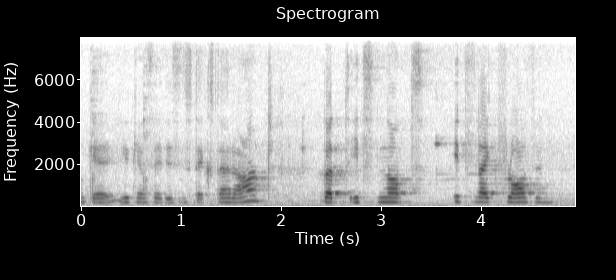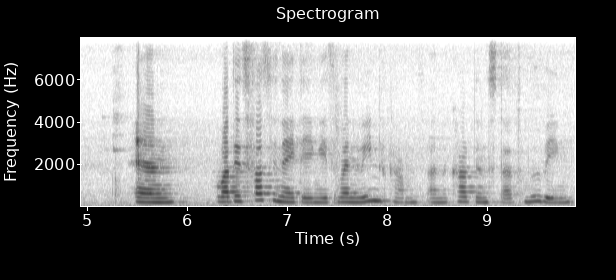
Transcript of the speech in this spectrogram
okay, you can say this is textile art, but it's not, it's like frozen. And what is fascinating is when wind comes and the curtains start moving,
